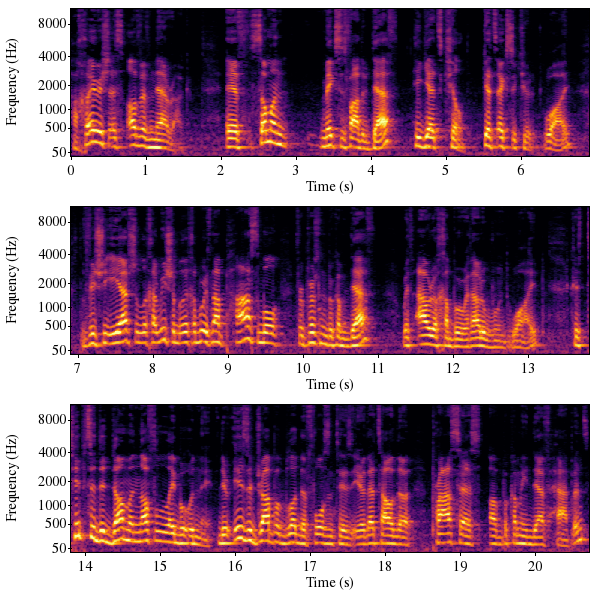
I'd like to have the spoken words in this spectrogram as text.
hachayrish es aviv nerag. If someone makes his father deaf, he gets killed, gets executed. Why? It's not possible for a person to become deaf without a chabur, without a wound. Why? Because tipsa de dama nafal There is a drop of blood that falls into his ear. That's how the process of becoming deaf happens,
